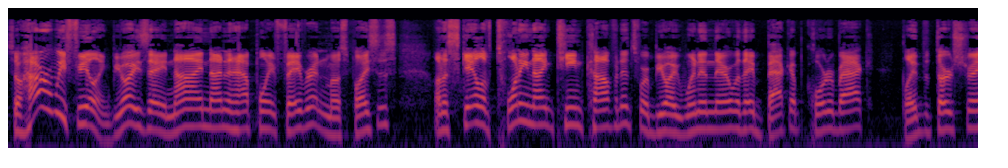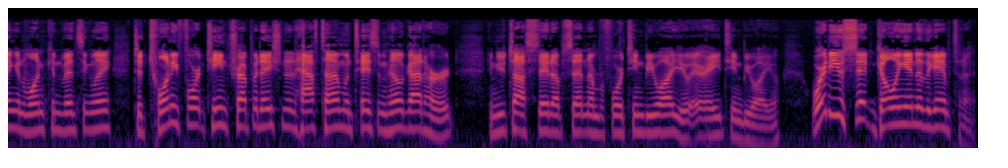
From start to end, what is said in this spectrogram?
So, how are we feeling? BYU's a nine, nine and a half point favorite in most places. On a scale of 2019 confidence, where BYU went in there with a backup quarterback, played the third string and won convincingly, to 2014 trepidation at halftime when Taysom Hill got hurt and Utah State upset number 14 BYU or 18 BYU. Where do you sit going into the game tonight?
